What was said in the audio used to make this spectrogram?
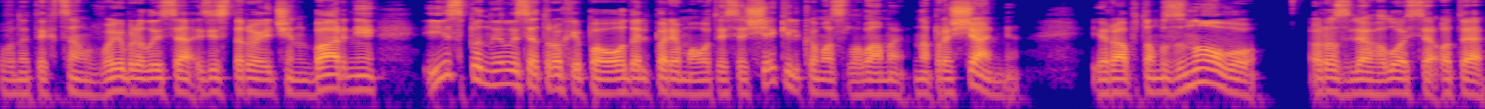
Вони тихцем вибралися зі старої чинбарні і спинилися трохи поодаль перемовитися ще кількома словами на прощання. І раптом знову розляглося оте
